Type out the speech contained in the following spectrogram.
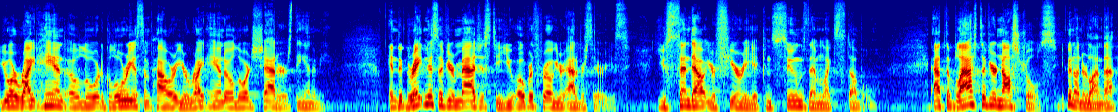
Your right hand, O Lord, glorious in power, your right hand, O Lord, shatters the enemy. In the greatness of your majesty, you overthrow your adversaries. You send out your fury, it consumes them like stubble. At the blast of your nostrils, you can underline that.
